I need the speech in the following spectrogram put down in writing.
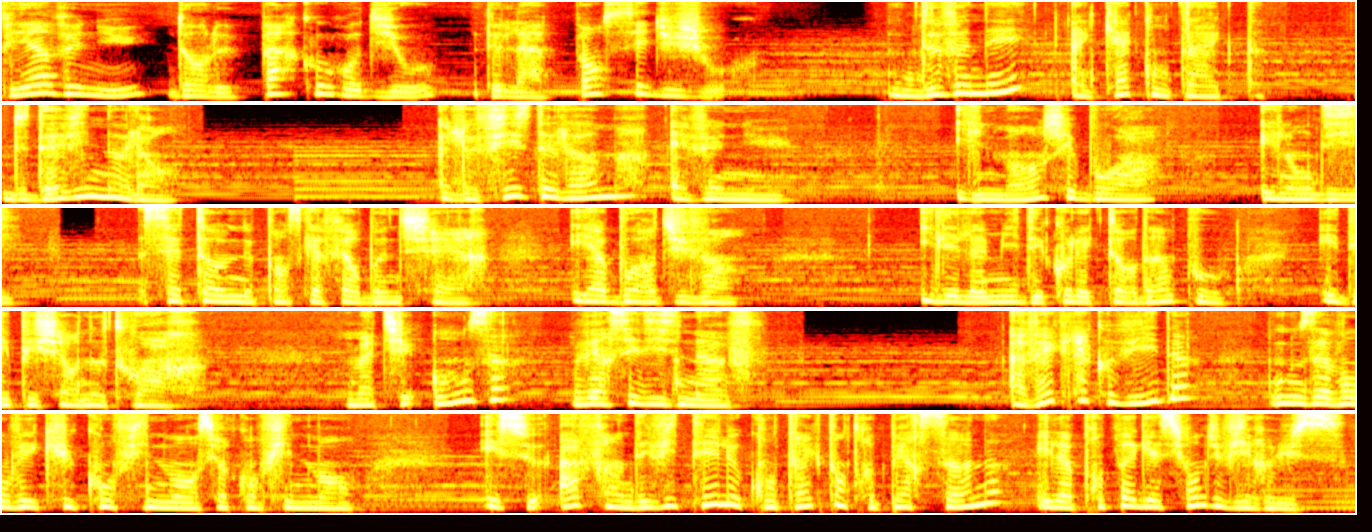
Bienvenue dans le parcours audio de la pensée du jour. Devenez un cas contact de David Nolan. Le Fils de l'homme est venu. Il mange et boit, et l'on dit Cet homme ne pense qu'à faire bonne chère et à boire du vin. Il est l'ami des collecteurs d'impôts et des pécheurs notoires. Matthieu 11, verset 19. Avec la Covid, nous avons vécu confinement sur confinement, et ce afin d'éviter le contact entre personnes et la propagation du virus.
